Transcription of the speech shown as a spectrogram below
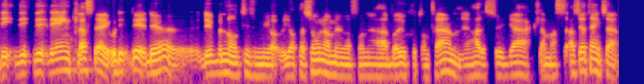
Det, det, det, enklaste är, och det, det, det, det är väl någonting som jag, jag personligen har med mig från när jag var U17-tränare. Jag hade så jäkla massa... Alltså jag tänkte så här,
